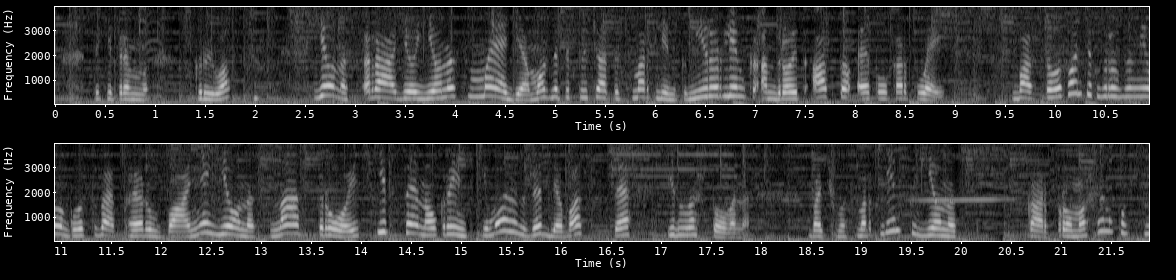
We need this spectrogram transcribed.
Такі прям крила. Є у нас радіо, є у нас медіа. Можна підключати SmartLink, MirrorLink, Android Auto, Apple CarPlay. Ваш телефончик зрозуміло, голосове керування. Є у нас настроєчки, все на українській мові вже для вас все підлаштовано. Бачимо SmartLink, є у нас Кар про машинку всі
